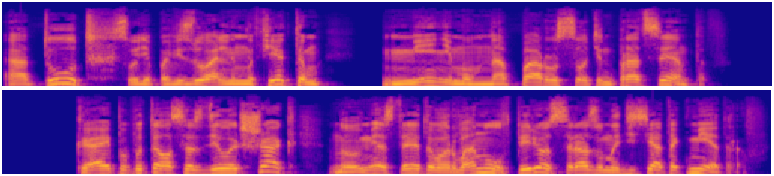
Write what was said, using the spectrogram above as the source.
а тут, судя по визуальным эффектам, минимум на пару сотен процентов. Кай попытался сделать шаг, но вместо этого рванул вперед сразу на десяток метров.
